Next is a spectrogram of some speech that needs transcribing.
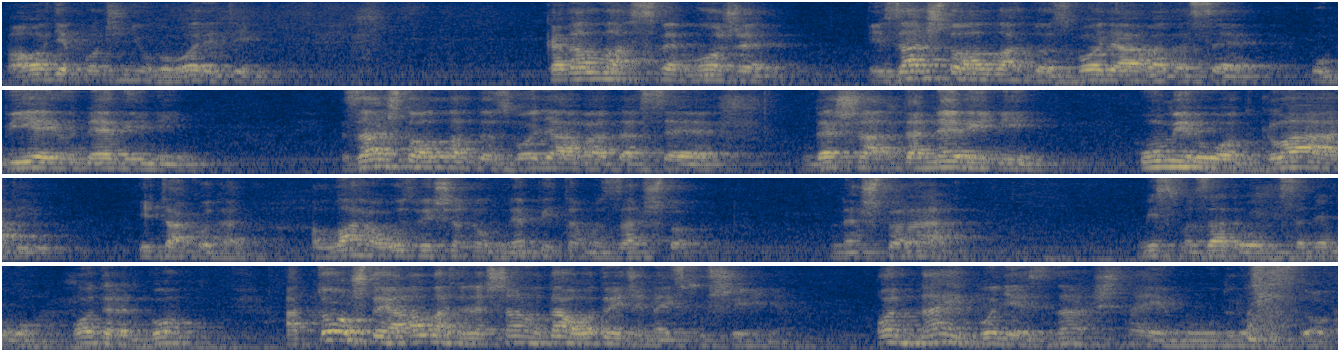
Pa ovdje počinju govoriti kad Allah sve može i zašto Allah dozvoljava da se ubijaju nevini, zašto Allah dozvoljava da se deša, da nevini umiru od gladi i tako dalje. Allaha uzvišenog ne pitamo zašto nešto radi. Mi smo zadovoljni sa njegovom odredbom, a to što je Allah Đelešanu dao određena iskušenja, on najbolje zna šta je mudrost toga.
